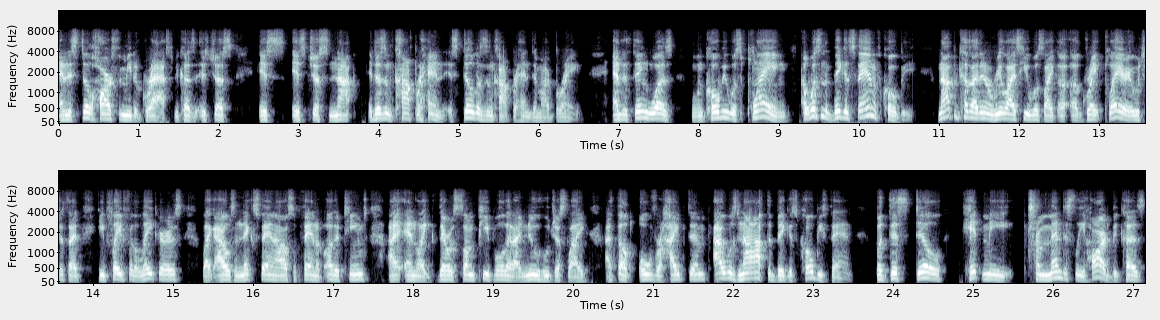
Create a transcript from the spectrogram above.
and it's still hard for me to grasp because it's just it's it's just not it doesn't comprehend. It still doesn't comprehend in my brain. And the thing was, when Kobe was playing, I wasn't the biggest fan of Kobe. Not because I didn't realize he was like a, a, great player. It was just that he played for the Lakers. Like I was a Knicks fan. I was a fan of other teams. I and like there were some people that I knew who just like I felt overhyped him. I was not the biggest Kobe fan, but this still hit me tremendously hard because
